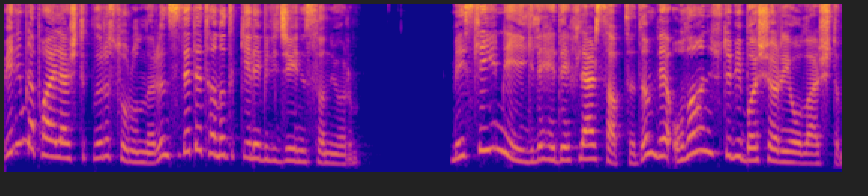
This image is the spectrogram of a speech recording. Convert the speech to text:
Benimle paylaştıkları sorunların size de tanıdık gelebileceğini sanıyorum. Mesleğimle ilgili hedefler saptadım ve olağanüstü bir başarıya ulaştım.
